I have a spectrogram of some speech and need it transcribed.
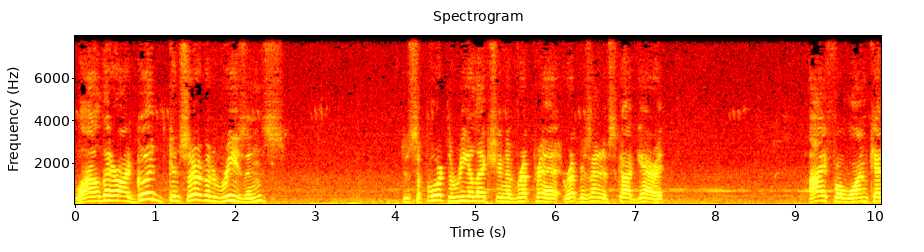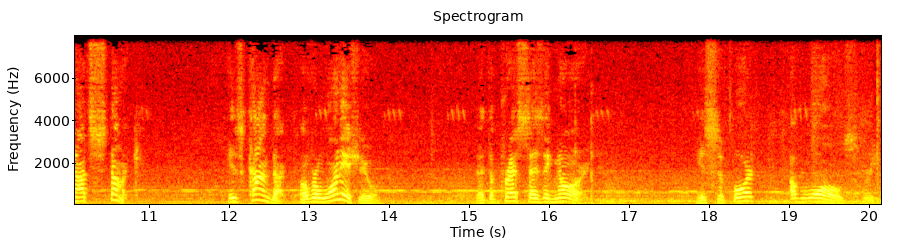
While there are good conservative reasons to support the re-election of Repre- Representative Scott Garrett, I, for one, cannot stomach his conduct over one issue that the press has ignored: his support of Wall Street.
